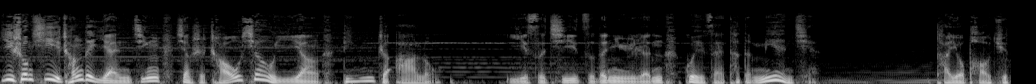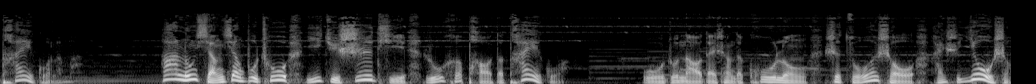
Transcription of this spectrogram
一双细长的眼睛像是嘲笑一样盯着阿龙，疑似妻子的女人跪在他的面前。他又跑去泰国了吗？阿龙想象不出一具尸体如何跑到泰国，捂住脑袋上的窟窿是左手还是右手？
